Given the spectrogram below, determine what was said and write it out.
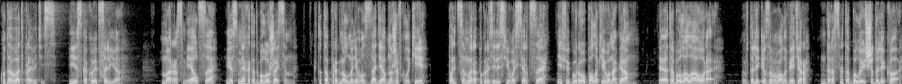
Куда вы отправитесь? И с какой целью? Мар рассмеялся, и смех этот был ужасен. Кто-то прыгнул на него сзади, обнажив клыки. Пальцы мэра погрузились в его сердце, и фигура упала к его ногам. Это была Лаура. Вдалеке завывал ветер, до рассвета было еще далеко.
